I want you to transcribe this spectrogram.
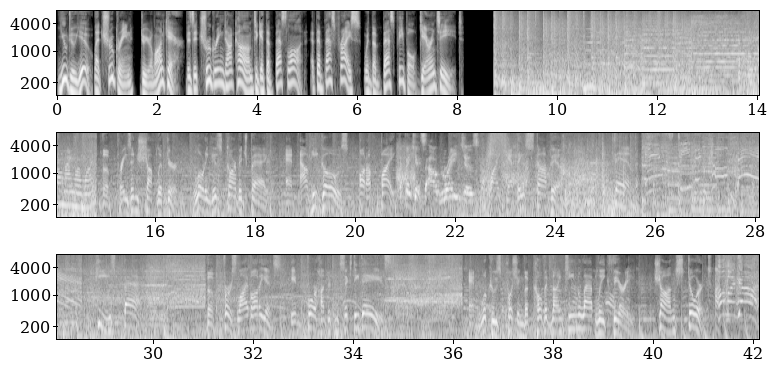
You do you. Let TruGreen do your lawn care. Visit trugreen.com to get the best lawn at the best price with the best people guaranteed. Call 911. The brazen shoplifter loading his garbage bag, and out he goes on a bike. I think it's outrageous. Why can't they stop him? Then It's Stephen Colbert. He's back. The first live audience in 460 days. And look who's pushing the COVID 19 lab leak theory Jon Stewart. Oh my God!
